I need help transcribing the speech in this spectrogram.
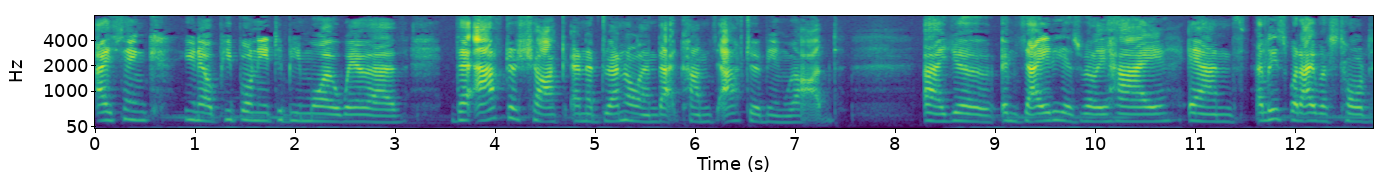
I think, you know, people need to be more aware of the aftershock and adrenaline that comes after being robbed. Uh, your anxiety is really high, and at least what I was told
